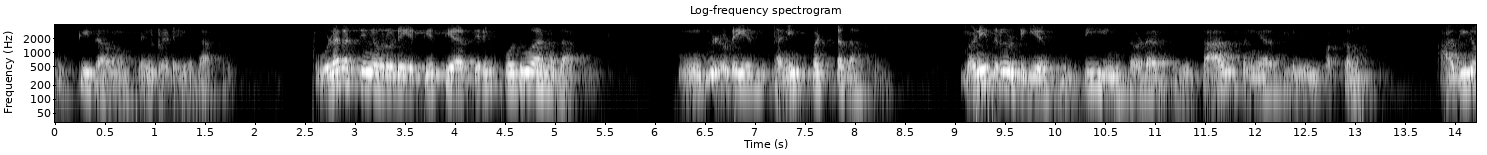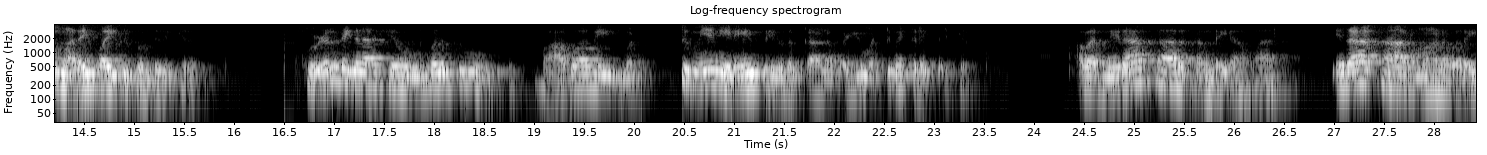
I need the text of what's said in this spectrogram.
முக்திதாமம் சென்றடைவதாகும். உலகத்தினருடைய தீர்த்த யாத்திரை பொதுவானதாகும். உங்களுடையது தனிப்பட்டதாகும். மனிதர்களுடைய புத்தியின் தொடர்பு சாது சந்நியாசிகளின் பக்கம் அதிகம் அலைபாய்ந்து கொண்டிருக்கிறது. குழந்தைகளாகிய உங்களுக்கு பாபாவை மட்டுமே நினைவு செய்வதற்கான வழி மட்டுமே கிடைத்திருக்கிறது. அவர் நிராகார தந்தை ஆவார் நிராகாரமானவரை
